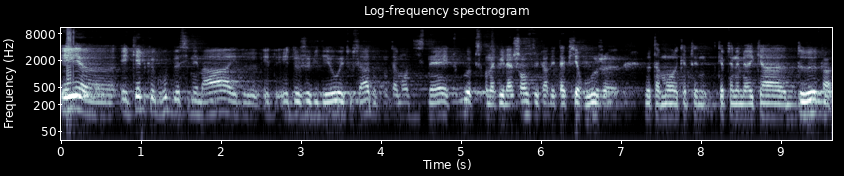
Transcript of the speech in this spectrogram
et, euh, et quelques groupes de cinéma et de, et de, jeux vidéo et tout ça, donc notamment Disney et tout, parce qu'on avait eu la chance de faire des tapis rouges, euh, notamment Captain, Captain America 2, enfin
